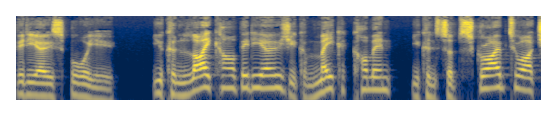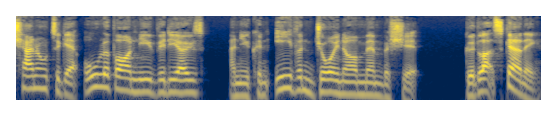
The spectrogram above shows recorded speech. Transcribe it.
videos for you. You can like our videos, you can make a comment, you can subscribe to our channel to get all of our new videos, and you can even join our membership. Good luck scanning.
